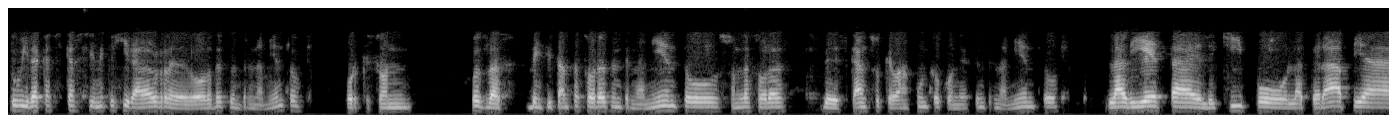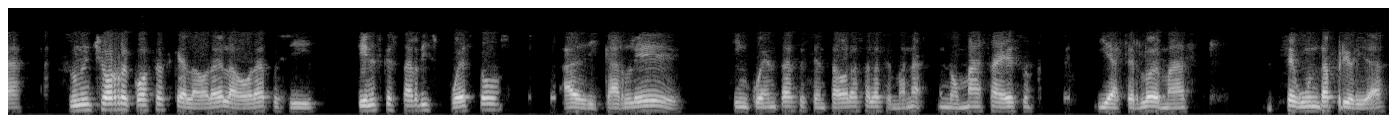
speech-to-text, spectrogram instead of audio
tu vida casi casi tiene que girar alrededor de tu entrenamiento, porque son pues las veintitantas horas de entrenamiento, son las horas de descanso que van junto con ese entrenamiento, la dieta, el equipo, la terapia, son un chorro de cosas que a la hora de la hora pues sí, tienes que estar dispuesto a dedicarle 50, 60 horas a la semana nomás a eso y hacer lo demás segunda prioridad.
